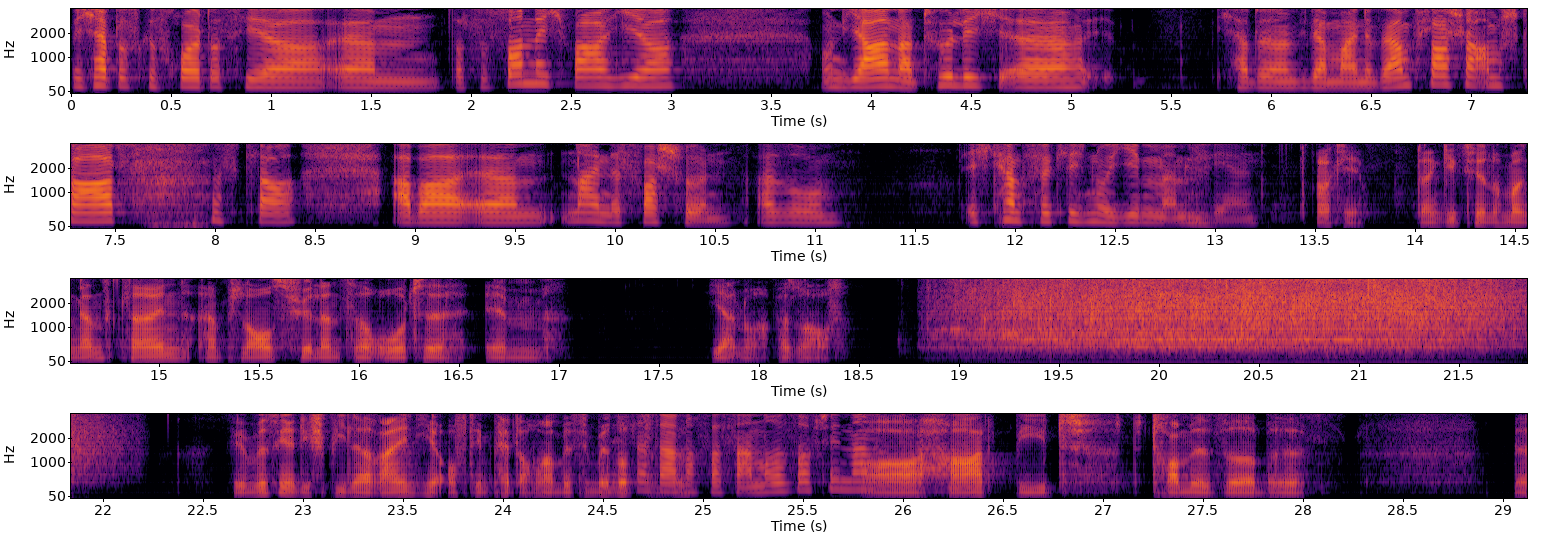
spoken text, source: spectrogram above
Mich hat es gefreut, dass hier, ähm, dass es sonnig war hier. Und ja, natürlich, äh, ich hatte dann wieder meine Wärmflasche am Start, ist klar. Aber ähm, nein, es war schön. Also ich kann es wirklich nur jedem empfehlen. Okay, dann gibt es hier nochmal einen ganz kleinen Applaus für Lanzarote im Januar. Pass mal auf. Wir müssen ja die Spielereien hier auf dem Pad auch mal ein bisschen benutzen. Ist da ne? noch was anderes auf den anderen? Oh, Heartbeat, Trommelwirbel, äh,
